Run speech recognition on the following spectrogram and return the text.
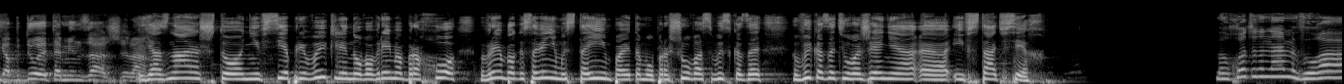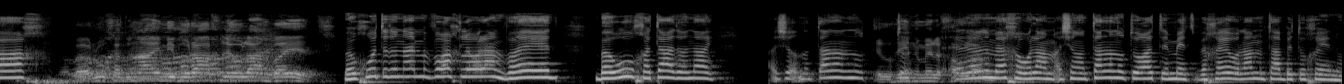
תכבדו את המנזר שלנו. Я знаю, что не все привыкли, но во время брахо, во время благословения мы стоим, поэтому прошу вас высказать, выказать уважение э, и встать всех. ברכות אדוני מבורך, ברוך אדוני מבורך לעולם ועד. ברכות אדוני מבורך לעולם ועד, ברוך אתה אדוני, אשר נתן לנו... אלוהינו מלך העולם. אלוהינו מלך העולם, אשר נתן לנו תורת אמת, וחיי עולם נתן בתוכנו.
